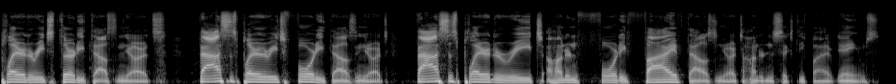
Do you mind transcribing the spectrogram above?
player to reach thirty thousand yards, fastest player to reach forty thousand yards, fastest player to reach one hundred forty-five thousand yards, one hundred sixty-five games.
